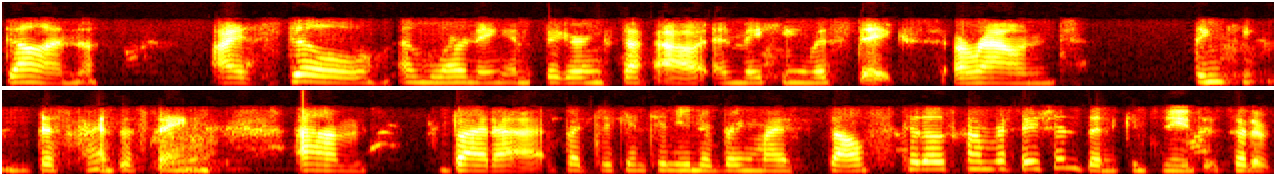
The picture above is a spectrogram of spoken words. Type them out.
done. I still am learning and figuring stuff out and making mistakes around thinking this kinds of thing. Um, but uh, but to continue to bring myself to those conversations and continue to sort of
